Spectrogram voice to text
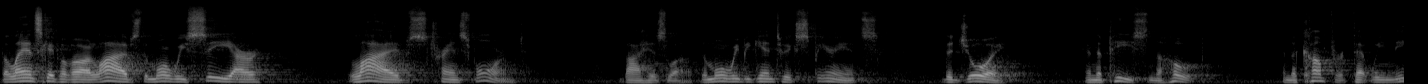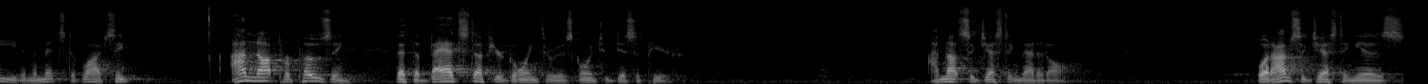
the landscape of our lives, the more we see our lives transformed by His love. The more we begin to experience the joy and the peace and the hope and the comfort that we need in the midst of life. See, I'm not proposing that the bad stuff you're going through is going to disappear. I'm not suggesting that at all. What I'm suggesting is,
